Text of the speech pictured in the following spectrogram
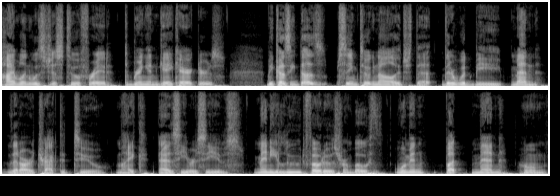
Heinlein was just too afraid to bring in gay characters because he does seem to acknowledge that there would be men that are attracted to Mike as he receives many lewd photos from both women but men whom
